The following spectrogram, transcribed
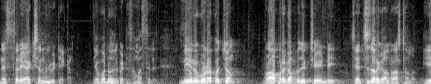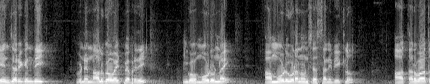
necessary action will be taken ఎవరిని వదిలిపెట్టే సమస్య లేదు. మీరు కూడా కొంచెం ప్రాపర్గా ప్రొజెక్ట్ చేయండి. చర్చ జరగాలి రాష్ట్రంలో. ఏం జరిగింది? ఇప్పుడు నేను నాలుగో వైట్ పేపర్ ఇది. ఇంకో మూడు ఉన్నాయి. ఆ మూడు కూడా అనౌన్స్ చేస్తాను ఈ వీక్లో. ఆ తర్వాత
